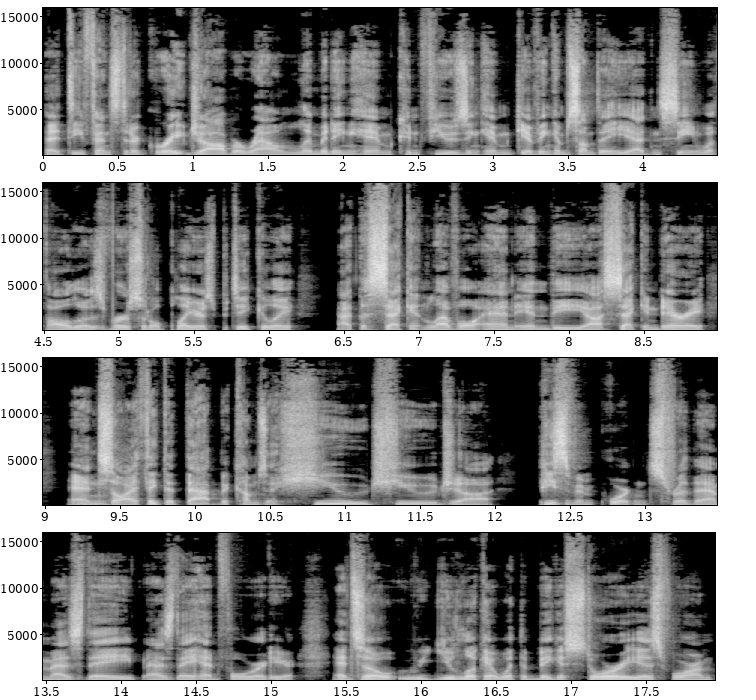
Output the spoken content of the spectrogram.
That defense did a great job around limiting him, confusing him, giving him something he hadn't seen with all those versatile players, particularly at the second level and in the uh, secondary. And mm-hmm. so I think that that becomes a huge, huge, uh, piece of importance for them as they as they head forward here. And so you look at what the biggest story is for them.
